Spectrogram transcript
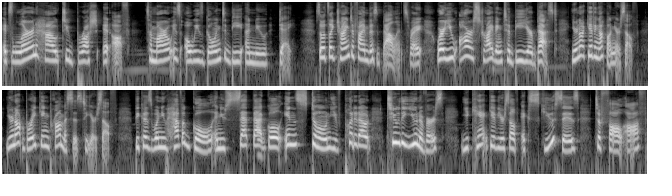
it's learn how to brush it off. Tomorrow is always going to be a new day. So it's like trying to find this balance, right? Where you are striving to be your best. You're not giving up on yourself. You're not breaking promises to yourself. Because when you have a goal and you set that goal in stone, you've put it out to the universe, you can't give yourself excuses to fall off.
